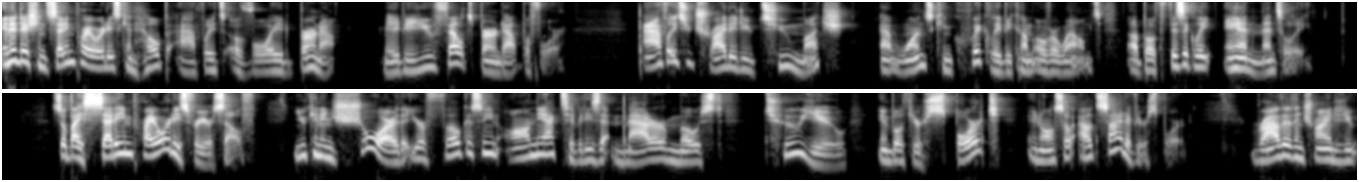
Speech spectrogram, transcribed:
In addition, setting priorities can help athletes avoid burnout. Maybe you felt burned out before. Athletes who try to do too much at once can quickly become overwhelmed, uh, both physically and mentally. So, by setting priorities for yourself, you can ensure that you're focusing on the activities that matter most to you in both your sport and also outside of your sport, rather than trying to do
